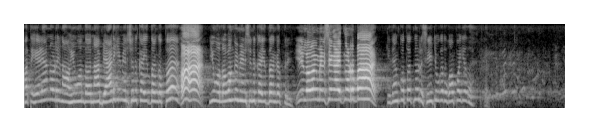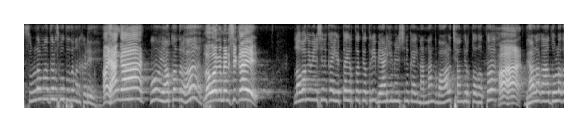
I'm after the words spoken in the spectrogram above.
ಮತ್ತೆ ಹೇಳ ನೋಡ್ರಿ ನಾವು ಇವೊಂದು ನಾ ಬ್ಯಾಡಿಗೆ ಮೆಣಸಿನಕಾಯಿ ಇದ್ದಂಗತ್ತ ಹಾ ಹಾ. ಇವ ಲವಂಗ ಮೆಣಸಿನಕಾಯಿ ಇದ್ದಂಗತ್ರಿ. ಈ ಲವಂಗ ಮೆಣಸಿಂಗ್ ಆಯ್ತು ನೋಡ್ರಪ್ಪ. ಇದೇನ್ ಕೂತೈತ್ ನೋಡ್ರಿ ಸೀಟ್ ಹೋಗೋದು ಗೋಪಾಗ್ಯದ ಸುಳ್ಳ ಮಾತಾಡ್ಸ್ಕೊತದ ನನ್ನ ಕಡೆ? ಹೆಂಗ ಹ್ಞೂ ಯಾಕಂದ್ರ? ಲವಂಗ ಮೆಣಸಿನಕಾಯಿ. ಲವಂಗ ಮೆಣಸಿನಕಾಯಿ ಇಟ್ಟ ಇರ್ತೈತಿ ಬ್ಯಾಡಗಿ ಮೆಣಸಿನಕಾಯಿ ನನ್ನಂಗ ಭಾಳ ಚಂದ ಇರ್ತದತ್ತ. ಹಾ ಹಾ. ಬೆಳಗ ದುಳಗ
